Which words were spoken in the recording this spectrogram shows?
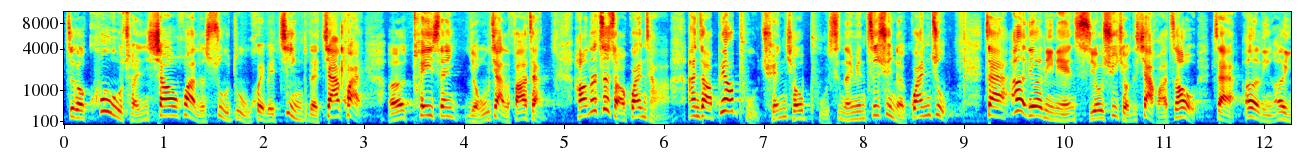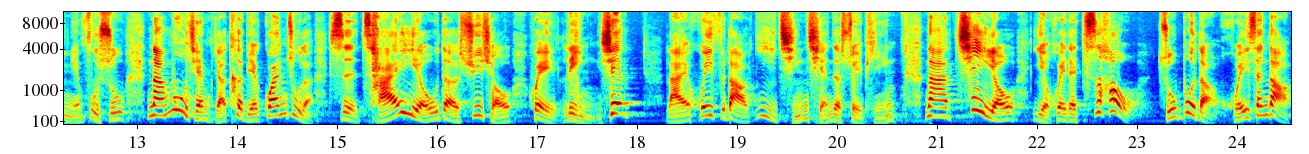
这个库存消化的速度会被进一步的加。加快而推升油价的发展。好，那至少观察，按照标普全球普世能源资讯的关注，在二零二零年石油需求的下滑之后，在二零二一年复苏。那目前比较特别关注的是柴油的需求会领先来恢复到疫情前的水平，那汽油也会在之后。逐步的回升到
